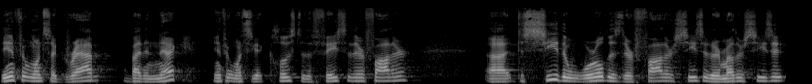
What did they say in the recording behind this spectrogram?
The infant wants to grab by the neck, the infant wants to get close to the face of their father, uh, to see the world as their father sees it, their mother sees it.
